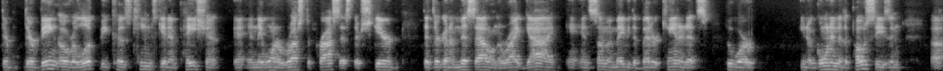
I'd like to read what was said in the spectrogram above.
they're they're being overlooked because teams get impatient and, they want to rush the process. They're scared that they're going to miss out on the right guy, and, some of maybe the better candidates who are, you know, going into the postseason, uh,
